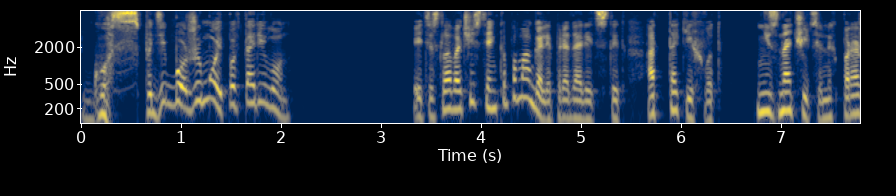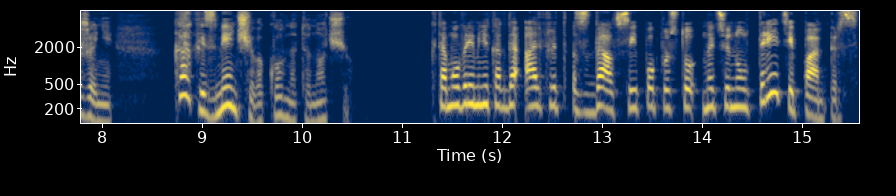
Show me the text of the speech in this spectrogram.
«Господи, боже мой!» — повторил он. Эти слова частенько помогали преодолеть стыд от таких вот незначительных поражений. Как изменчива комната ночью. К тому времени, когда Альфред сдался и попросту натянул третий памперс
